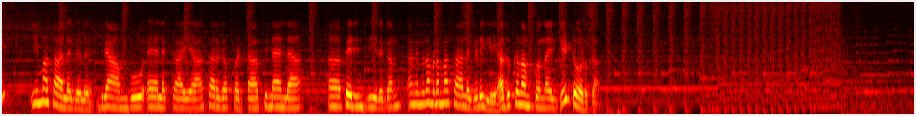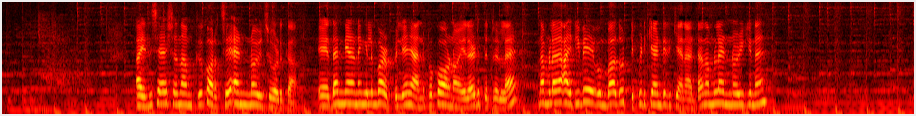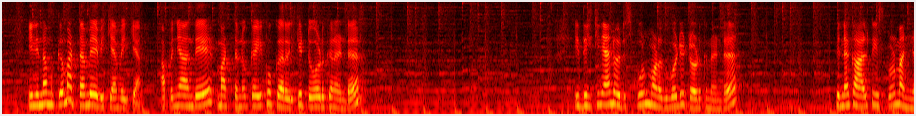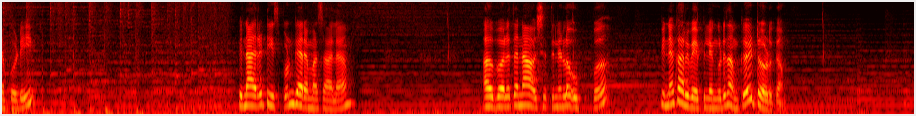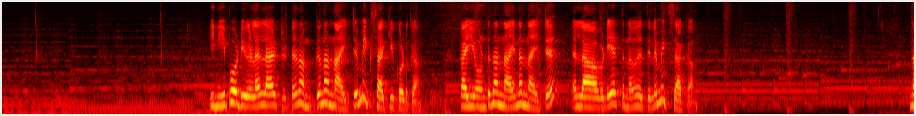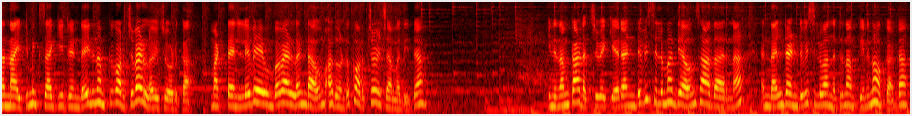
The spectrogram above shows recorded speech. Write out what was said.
ഈ മസാലകൾ ഗ്രാമ്പു ഏലക്കായ കറുകപ്പട്ട പിന്നെ അല്ല പെരിഞ്ചീരകം അങ്ങനെ നമ്മുടെ മസാലകളില്ലേ അതൊക്കെ നമുക്കൊന്ന് അതിലേക്ക് ഇട്ട് കൊടുക്കാം. അതിന് ശേഷം നമുക്ക് കുറച്ച് എണ്ണ ഒഴിച്ചു കൊടുക്കാം. ഏതെണ്ണയാണെങ്കിലും കുഴപ്പമില്ല. ഞാനിപ്പോൾ കോൺ ഓയിൽ എടുത്തിട്ടുള്ളത് നമ്മൾ അരി വേവുമ്പോൾ അത് ഒട്ടിപ്പിടിക്കാണ്ടിരിക്കാനാട്ടോ. നമ്മൾ എണ്ണ ഒഴിക്കണേ? ഇനി നമുക്ക് മട്ടൻ വേവിക്കാൻ വെക്കാം. അപ്പം ഞാൻ ദേ മട്ടനൊക്കെ ഈ കുക്കറിൽ ഇട്ട് കൊടുക്കുന്നുണ്ട്. ഇതിലേക്ക് ഞാൻ ഒരു സ്പൂൺ മുളക് പൊടി ഇട്ട് കൊടുക്കുന്നുണ്ട്. പിന്നെ കാൽ ടീസ്പൂൺ മഞ്ഞൾപ്പൊടി. പിന്നെ അര ടീസ്പൂൺ ഗരം മസാല. അതുപോലെ തന്നെ ആവശ്യത്തിനുള്ള ഉപ്പ്. പിന്നെ കറിവേപ്പിലയും കൂടി നമുക്ക് ഇട്ട് കൊടുക്കാം. ഇനി പൊടികളെല്ലാം ഇട്ടിട്ട് നമുക്ക് നന്നായിട്ട് മിക്സ് ആക്കി കൊടുക്കാം. കൈകൊണ്ട് നന്നായി നന്നായിട്ട് എല്ലാവിടെയും എത്തുന്ന വിധത്തിൽ മിക്സ് ആക്കാം. നന്നായിട്ട് മിക്സ് ആക്കിയിട്ടുണ്ട്. ഇനി നമുക്ക് കുറച്ച് വെള്ളം ഒഴിച്ചു കൊടുക്കാം. മട്ടനിൽ വേവുമ്പോൾ വെള്ളം ഉണ്ടാവും. അതുകൊണ്ട് കുറച്ച് ഒഴിച്ചാൽ മതിട്ടാ ഇനി നമുക്ക് അടച്ചു വെക്കുക രണ്ട് വിസിൽ മതിയാവും സാധാരണ. എന്തായാലും രണ്ട് വിസിൽ വന്നിട്ട് നമുക്കിനി നോക്കാം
